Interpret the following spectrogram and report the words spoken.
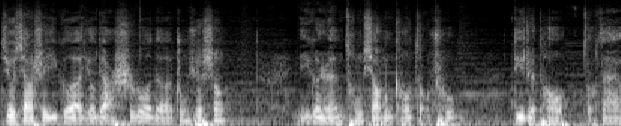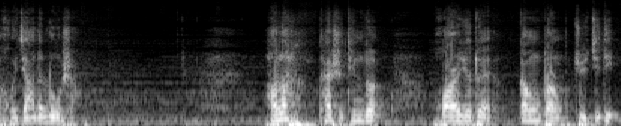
就像是一个有点失落的中学生，一个人从校门口走出，低着头走在回家的路上。好了，开始听歌，花儿乐队《钢蹦聚集地》。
